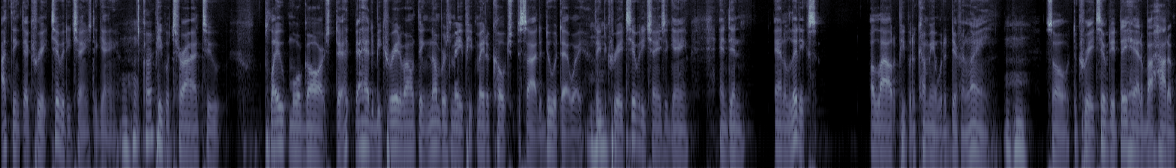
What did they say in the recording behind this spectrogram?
I think that creativity changed the game. Okay. People trying to play more guards that, that had to be creative. I don't think numbers made made a coach decide to do it that way. I think the creativity changed the game, and then analytics allowed people to come in with a different lane. So the creativity that they had about how to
